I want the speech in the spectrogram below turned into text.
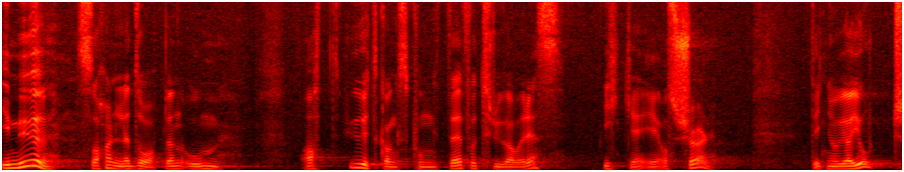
I Move så handler dåpen om at utgangspunktet for trua vår ikke er oss sjøl. Det er ikke noe vi har gjort,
